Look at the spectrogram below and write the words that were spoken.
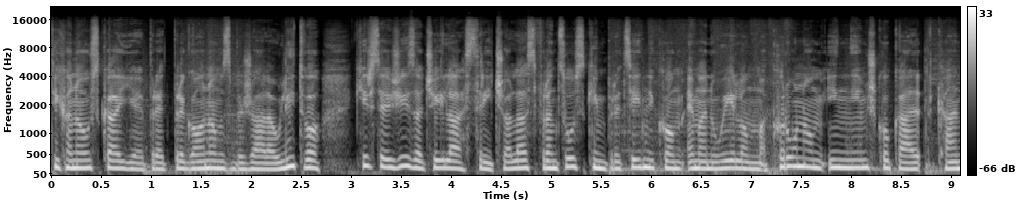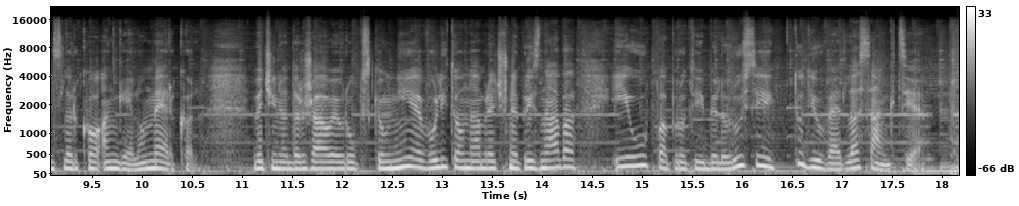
Tihanovska je pred pregonom zbežala v Litvo, kjer se je že začela srečala s francoskim predsednikom Emmanuelom Macronom in nemško kanclerko Angelo Merkel. Večina držav Evropske unije volitev namreč ne priznava, EU pa proti Belorusiji tudi uvedla sankcije.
